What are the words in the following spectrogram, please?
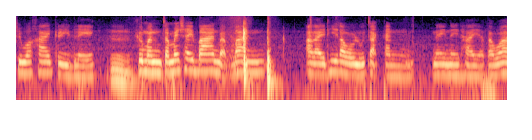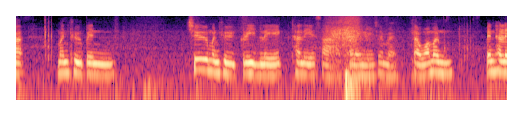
ชื่อว่าค่ายกรีนเลกอืมคือมันจะไม่ใช่บ้านแบบบ้านอะไรที่เรารู้จักกันในในไทยอะแต่ว่ามันคือเป็นชื่อมันคือกรีนเลกทะเลสาบอะไรนี้ใช่ไหมแต่ว่ามันเป็นทะเล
